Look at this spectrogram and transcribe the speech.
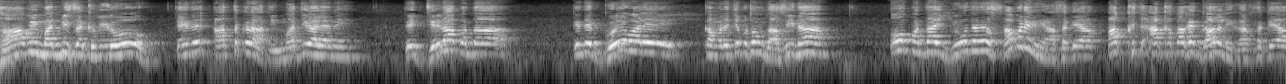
ਹਾਂ ਵੀ ਮੱਝ ਵੀ ਸਿੱਖ ਵੀਰੋ, ਕਹਿੰਦੇ ਅੱਤ ਕਰਾਤੀ ਮੱਝ ਵਾਲਿਆਂ ਨੇ ਤੇ ਜਿਹੜਾ ਬੰਦਾ ਕਹਿੰਦੇ ਗੋਹੇ ਵਾਲੇ ਕਮਰੇ 'ਚ ਬਿਠਾਉਂਦਾ ਸੀ ਨਾ, ਉਹ ਬੰਦਾ ਯੋਧੇ ਦੇ ਸਾਹਮਣੇ ਨਹੀਂ ਆ ਸਕਿਆ, ਅੱਖ 'ਚ ਅੱਖ ਪਾ ਕੇ ਗੱਲ ਨਹੀਂ ਕਰ ਸਕਿਆ।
